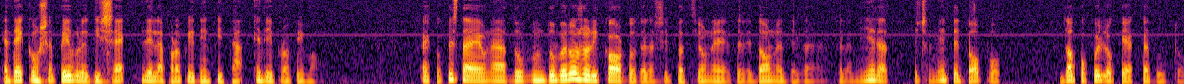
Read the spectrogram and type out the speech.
ed è consapevole di sé, della propria identità e dei propri modi. Ecco, questo è una, un doveroso ricordo della situazione delle donne della, della miniera, specialmente dopo, dopo, quello che è accaduto,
